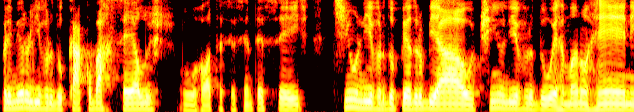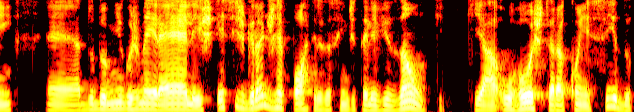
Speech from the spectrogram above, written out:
primeiro livro do Caco Barcelos, o Rota 66, tinha um livro do Pedro Bial, tinha o um livro do Hermano Henning, é, do Domingos Meirelles, esses grandes repórteres assim de televisão que que a, o rosto era conhecido,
